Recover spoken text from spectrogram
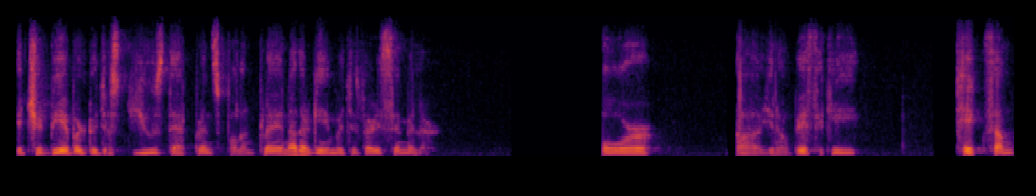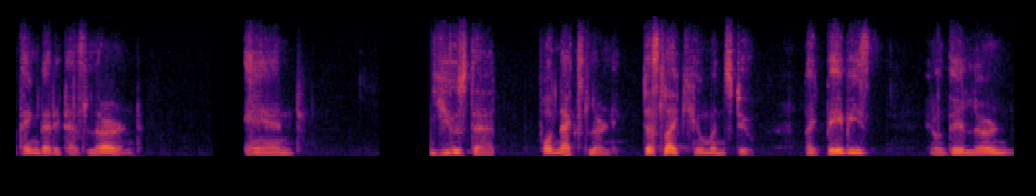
it should be able to just use that principle and play another game which is very similar. Or, uh, you know, basically take something that it has learned and use that for next learning just like humans do. Like babies, you know, they learn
